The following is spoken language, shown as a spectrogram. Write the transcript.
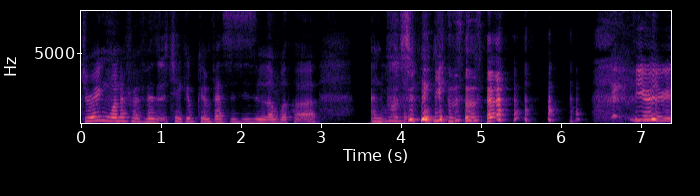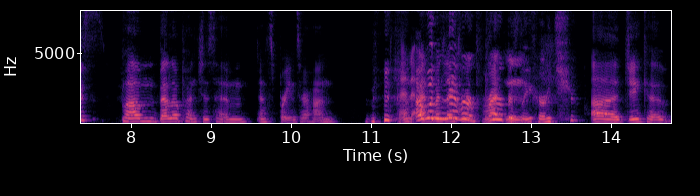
During one of her visits, Jacob confesses he's in love with her and forcibly kisses her. Furious, um, Bella punches him and sprains her hand. And I would never purposely hurt you. Uh, Jacob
